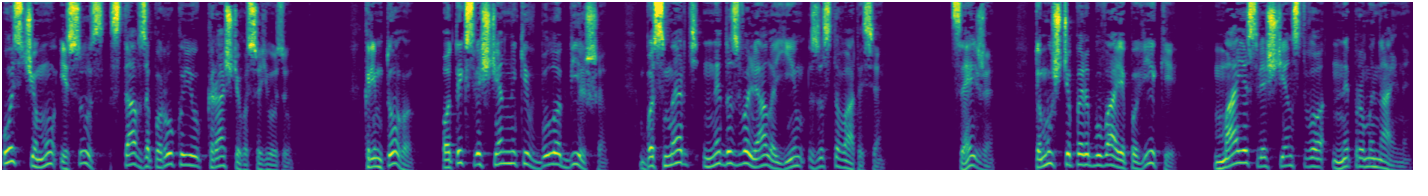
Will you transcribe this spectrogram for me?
Ось чому Ісус став запорукою кращого союзу. Крім того, отих священників було більше, бо смерть не дозволяла їм зоставатися. Цей же, тому що перебуває повіки, має священство непроминальне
